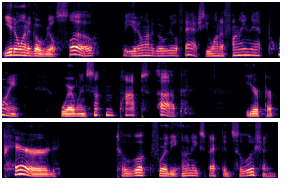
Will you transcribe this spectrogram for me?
you don't want to go real slow, but you don't want to go real fast. You want to find that point where when something pops up, you're prepared to look for the unexpected solution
